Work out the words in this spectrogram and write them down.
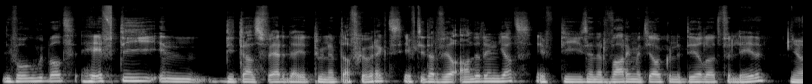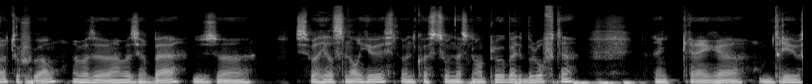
niveau gevoetbald. Heeft hij in die transfer die je toen hebt afgewerkt, heeft hij daar veel aandeel in gehad? Heeft hij zijn ervaring met jou kunnen delen uit het verleden? Ja, toch wel. Hij was, hij was erbij. Dus eh, het is wel heel snel geweest. Want ik was toen nationaal ploeg bij de belofte. En ik kreeg eh, om drie uur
